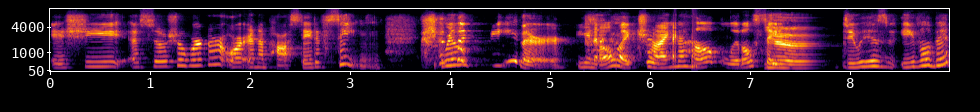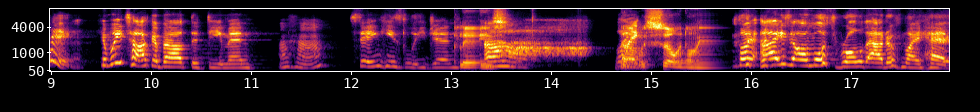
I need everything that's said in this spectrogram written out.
is she a social worker or an apostate of Satan? She really could be either, you know, like trying to help little Satan Yeah. do his evil bidding. Can we talk about the demon Mm-hmm. saying he's Legion? Please. Ah. that like- was so annoying. My eyes almost rolled out of my head.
